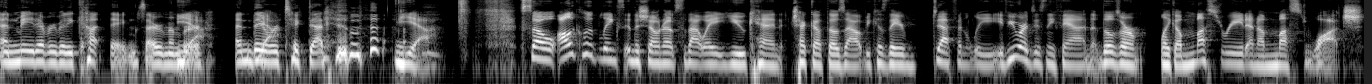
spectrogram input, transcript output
and made everybody cut things i remember Yeah. and they Yeah. were ticked at him yeah. So I'll include links in the show notes so that way you can check out those out because they definitely, if you are a Disney fan, those are like a must read and a must watch,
